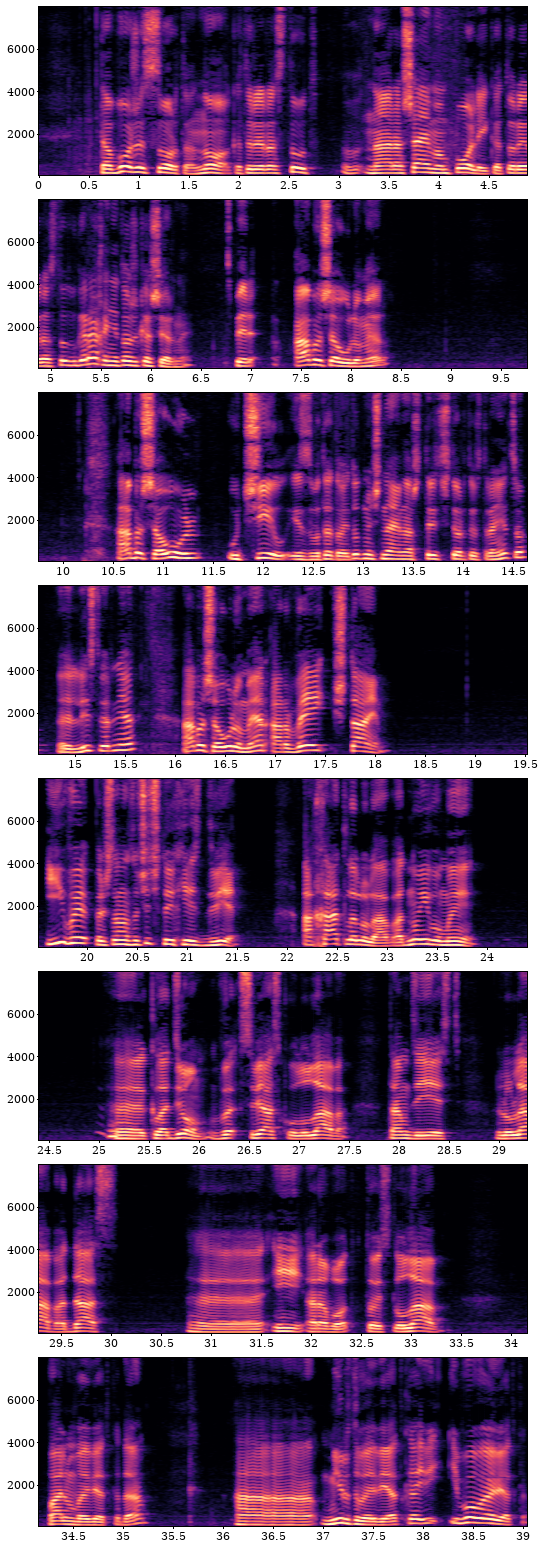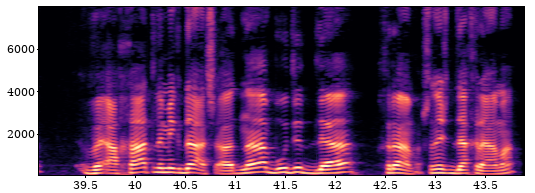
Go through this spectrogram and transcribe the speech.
того же сорта, но которые растут на орошаемом поле и которые растут в горах, они тоже кошерные. Теперь Аба Шауль умер. Аба Шауль учил из вот этого, и тут мы начинаем нашу 34-ю страницу, э, лист вернее. Аба Шауль умер Арвей Штайм. Ивы, пришло нас учить, что их есть две. Ахат лулав. Одну иву мы э, кладем в связку лулава, там, где есть лулава, дас э, и аравод, то есть лулав, пальмовая ветка, да, а, миртовая ветка и ивовая ветка. В ахат мигдаш. Одна будет для храма. Что значит для храма?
